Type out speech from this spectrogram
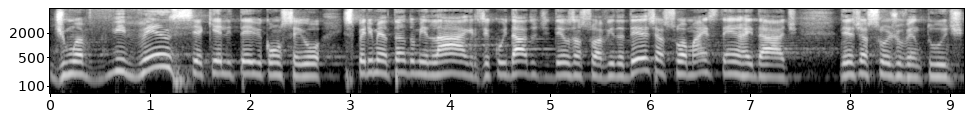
de uma vivência que ele teve com o Senhor, experimentando milagres e cuidado de Deus na sua vida, desde a sua mais tenra idade, desde a sua juventude,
